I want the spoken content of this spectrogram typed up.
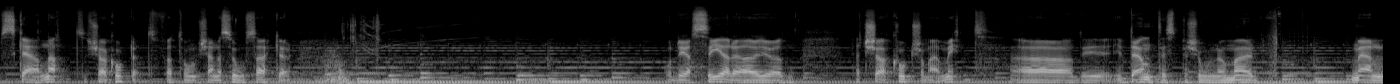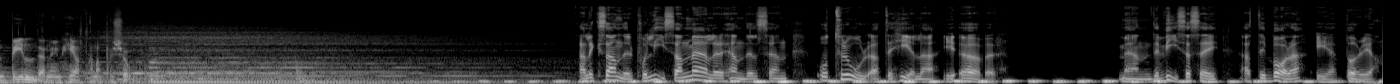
skannat körkortet för att hon kände sig osäker. Och det jag ser är ju ett körkort som är mitt. Eh, det är identiskt personnummer, men bilden är en helt annan person. Alexander polisanmäler händelsen och tror att det hela är över. Men det visar sig att det bara är början.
